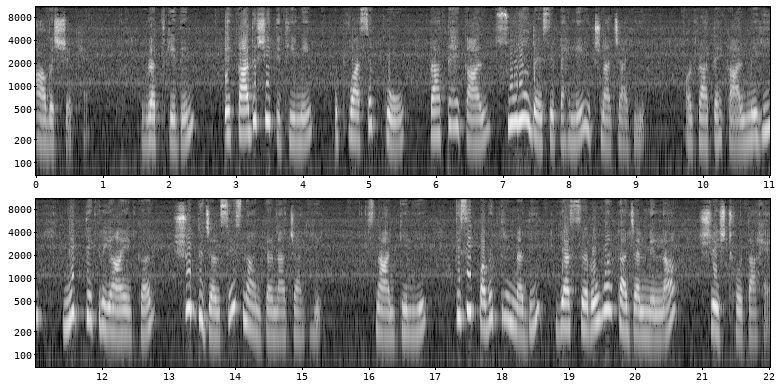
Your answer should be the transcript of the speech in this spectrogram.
आवश्यक है। व्रत के दिन एकादशी तिथि में उपवासक को प्रातःकाल सूर्योदय से पहले उठना चाहिए, और प्रातःकाल में ही नित्य क्रियाएँ कर शुद्ध जल से स्नान करना चाहिए। स्नान के लिए किसी पवित्र नदी या सरोवर का जल मिलना श्रेष्ठ होता है।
